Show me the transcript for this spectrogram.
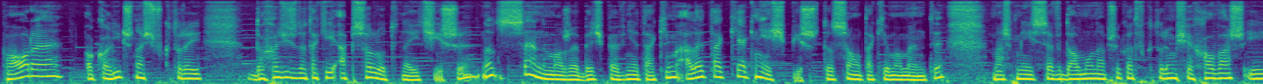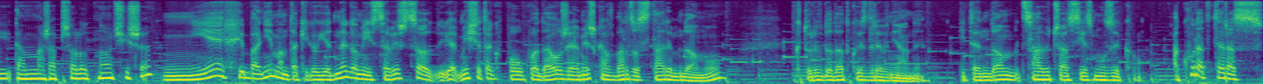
porę, okoliczność, w której dochodzisz do takiej absolutnej ciszy? No sen może być pewnie takim, ale tak jak nie śpisz, to są takie momenty. Masz miejsce w domu na przykład, w którym się chowasz i tam masz absolutną ciszę? Nie, chyba nie mam takiego jednego miejsca. Wiesz co, ja, mi się tak poukładało, że ja mieszkam w bardzo starym domu, który w dodatku jest drewniany. Ten dom cały czas jest muzyką. Akurat teraz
